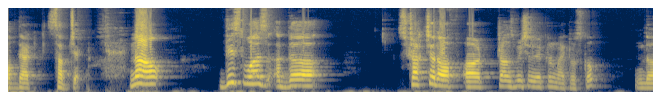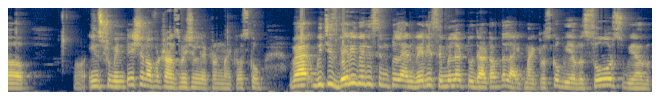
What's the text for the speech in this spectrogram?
of that subject. Now this was the structure of a transmission electron microscope the uh, instrumentation of a transmission electron microscope where which is very very simple and very similar to that of the light microscope. We have a source we have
